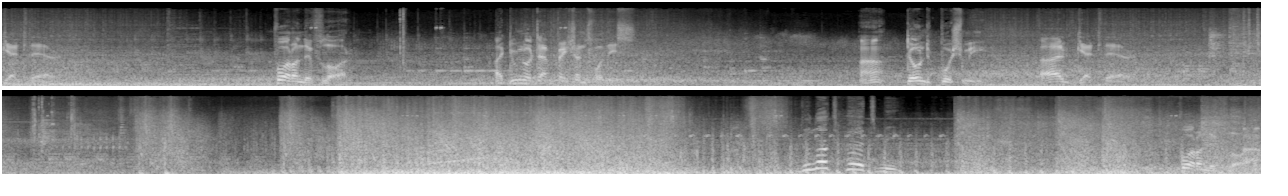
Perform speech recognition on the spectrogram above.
get there. Four on the floor. I do not have patience for this. Huh? Don't push me. I'll get there. Do not hurt me. Four on the floor.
